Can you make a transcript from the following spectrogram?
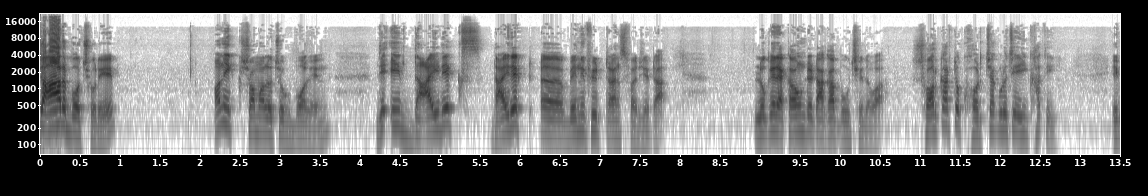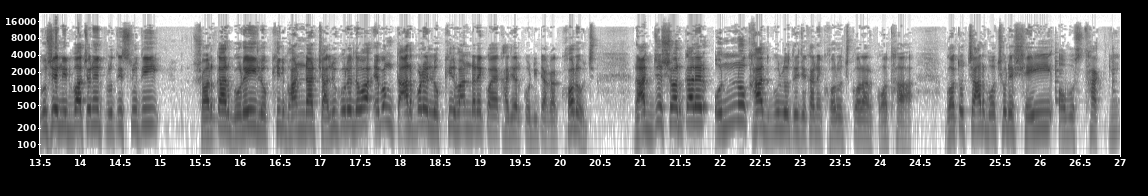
চার বছরে অনেক সমালোচক বলেন যে, এই ডাইরেক্ট ডাইরেক্ট বেনিফিট ট্রান্সফার যেটা, লোকের অ্যাকাউন্টে টাকা পৌঁছে দেওয়া, সরকার তো খরচা করেছে এই খাতেই। একুশে নির্বাচনের প্রতিশ্রুতি সরকার গড়েই লক্ষ্মীর ভাণ্ডার চালু করে দেওয়া এবং তারপরে লক্ষ্মীর ভাণ্ডারে কয়েক হাজার কোটি টাকা খরচ। রাজ্য সরকারের অন্য খাতগুলোতে যেখানে খরচ করার কথা, গত চার বছরে সেই অবস্থা কি?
